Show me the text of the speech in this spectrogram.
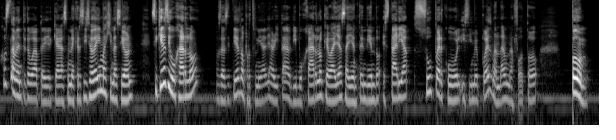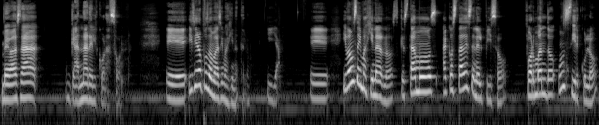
justamente te voy a pedir que hagas un ejercicio de imaginación. Si quieres dibujarlo, o sea, si tienes la oportunidad de ahorita dibujarlo, que vayas ahí entendiendo, estaría súper cool. Y si me puedes mandar una foto, ¡pum! Me vas a ganar el corazón. Eh, y si no, pues nomás imagínatelo y ya. Eh, y vamos a imaginarnos que estamos acostados en el piso, formando un círculo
